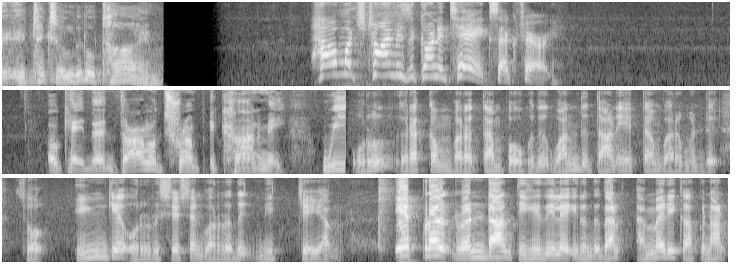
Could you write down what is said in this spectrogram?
it takes a little time. How much time is it going to take, Secretary? Okay, the Donald Trump economy. We ஒரு இறக்கம் வரத்தான் போகுது வந்து தான் ஏத்தம் வருமுண்டு. ஸோ இங்கே ஒரு ரிசெஷன் வர்றது நிச்சயம். ஏப்ரல் ரெண்டாம் தேதியில் இருந்து தான் அமெரிக்காவுக்கு நான்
